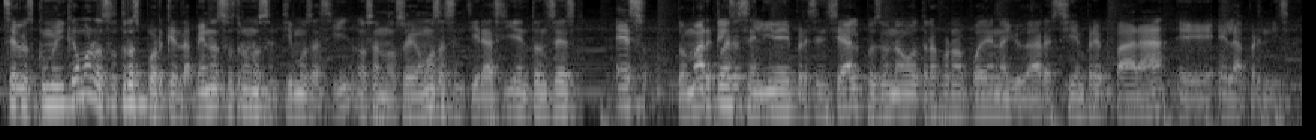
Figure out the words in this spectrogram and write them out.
se los comunicamos nosotros porque también nosotros nos sentimos así, o sea, nos vamos a sentir así. Entonces, eso, tomar clases en línea y presencial, pues de una u otra forma pueden ayudar siempre para eh, el aprendizaje.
